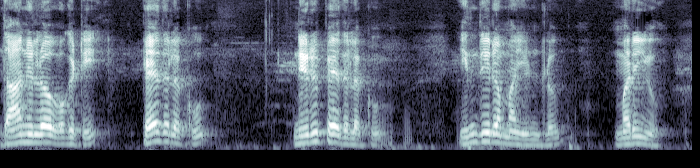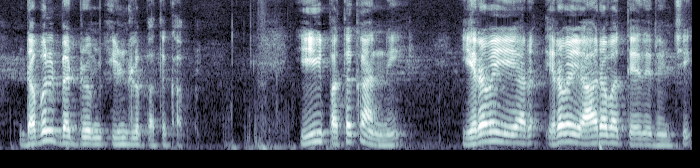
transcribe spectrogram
దానిలో ఒకటి పేదలకు నిరుపేదలకు ఇందిరమ్మ ఇండ్లు మరియు డబుల్ బెడ్రూమ్ ఇండ్లు పథకం. ఈ పథకాన్ని ఇరవై ఇరవై ఆరవ తేదీ నుంచి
